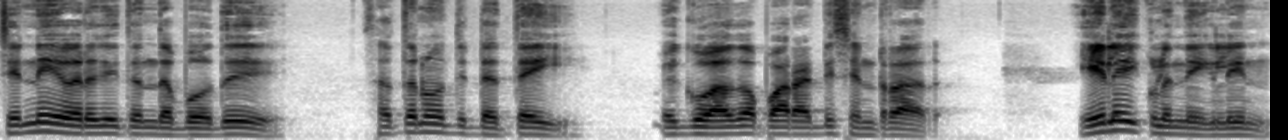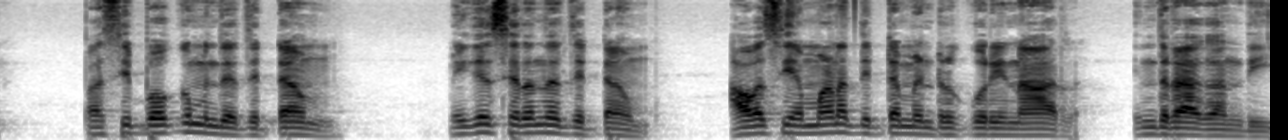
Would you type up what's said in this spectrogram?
சென்னை வருகை தந்தபோது சத்துணவு திட்டத்தை வெகுவாக பாராட்டி சென்றார். ஏழை குழந்தைகளின் பசி போக்கும் இந்த திட்டம் மிக சிறந்த திட்டம் அவசியமான திட்டம் என்று கூறினார் இந்திரா காந்தி.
